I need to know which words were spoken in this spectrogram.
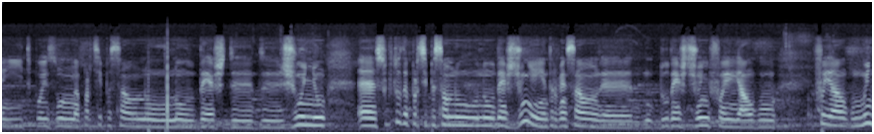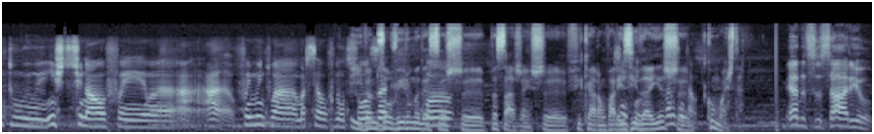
e depois uma participação no, no 10 de, de junho, uh, sobretudo a participação no, no 10 de junho e a intervenção uh, do 10 de junho foi algo foi algo muito institucional, foi, a, a, foi muito a Marcelo Rebelo de Sousa. E vamos ouvir uma dessas com... Eh, passagens. Eh, ficaram várias sim, sim. ideias, então. como esta. É necessário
